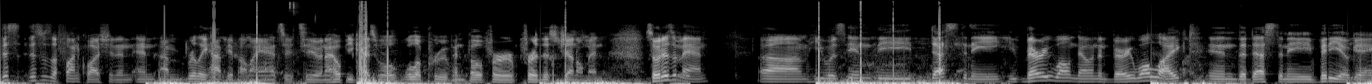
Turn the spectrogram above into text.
this this was a fun question, and, and I'm really happy about my answer too, and I hope you guys will will approve and vote for for this gentleman. So it is a man. Um, he was in the Destiny, very well known and very well liked in the Destiny video game.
